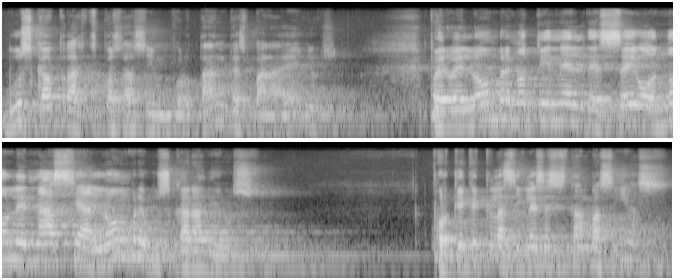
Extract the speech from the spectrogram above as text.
Busca otras cosas importantes para ellos. Pero el hombre no tiene el deseo, no le nace al hombre buscar a Dios. ¿Por qué que las iglesias están vacías?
